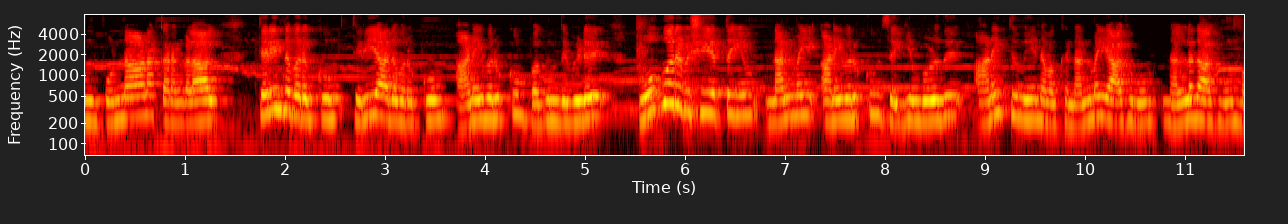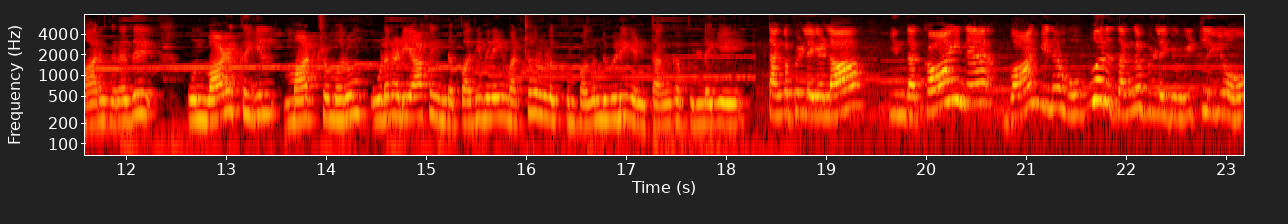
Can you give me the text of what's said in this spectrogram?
உன் பொன்னான கரங்களால் தெரிந்தவருக்கும் தெரியாதவருக்கும் அனைவருக்கும் பகிர்ந்துவிடு ஒவ்வொரு விஷயத்தையும் நன்மை அனைவருக்கும் செய்யும் பொழுது அனைத்துமே நமக்கு நன்மையாகவும் நல்லதாகவும் மாறுகிறது. உன் வாழ்க்கையில் மாற்றம் வரும். உடனடியாக இந்த பதிவினை மற்றவர்களுக்கும் பகிர்ந்துவிடு என் தங்க பிள்ளையே. தங்க பிள்ளைகளா இந்த காயினை வாங்கின ஒவ்வொரு தங்க பிள்ளைங்க வீட்லேயும்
